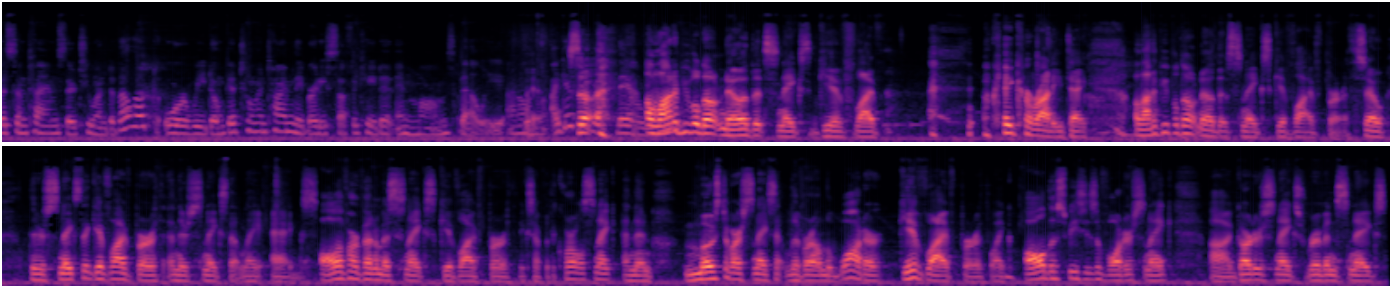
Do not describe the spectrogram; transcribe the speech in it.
But sometimes they're too undeveloped or we don't get to them in time. They've already suffocated in mom's belly. I don't yeah. know. I guess so, they have a, a lot of people don't know that snakes give live okay, karate take. A lot of people don't know that snakes give live birth. So there's snakes that give live birth and there's snakes that lay eggs. All of our venomous snakes give live birth except for the coral snake. And then most of our snakes that live around the water give live birth, like all the species of water snake, uh, garter snakes, ribbon snakes,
